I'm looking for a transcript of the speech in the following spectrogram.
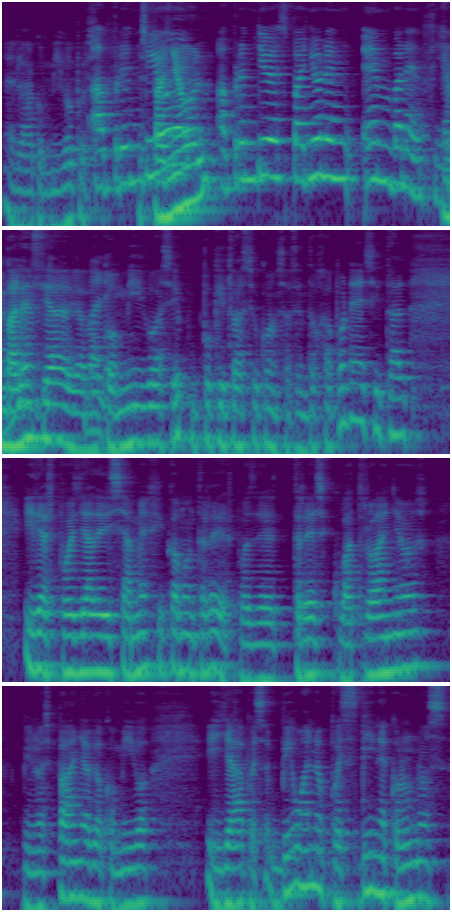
hablaba conmigo, pues Aprendió español. aprendió español en, en Valencia. En. Valencia hablaba Vale. conmigo así, un poquito así con su acento japonés y tal. Y después ya de irse a México, a Monterrey, después de 3, 4 años, vino a España, habló conmigo y ya pues, bueno, pues vine con unos,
